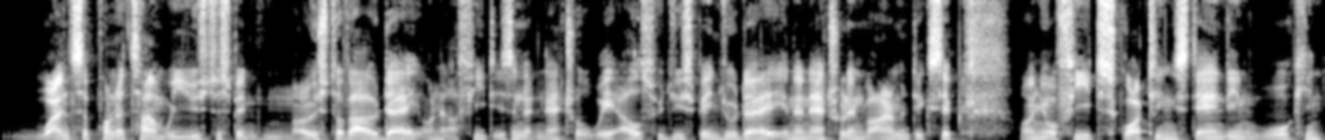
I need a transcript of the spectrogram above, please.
once upon a time we used to spend most of our day on our feet. Isn't it natural? Where else would you spend your day in a natural environment except on your feet squatting standing walking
